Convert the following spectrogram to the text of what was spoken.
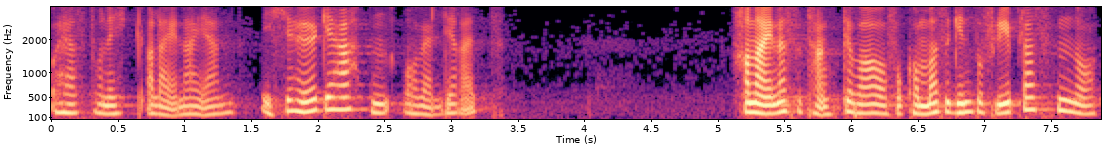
Og her står Nick alene igjen, ikke høy i hatten og veldig redd. Hans eneste tanke var å få komme seg inn på flyplassen og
